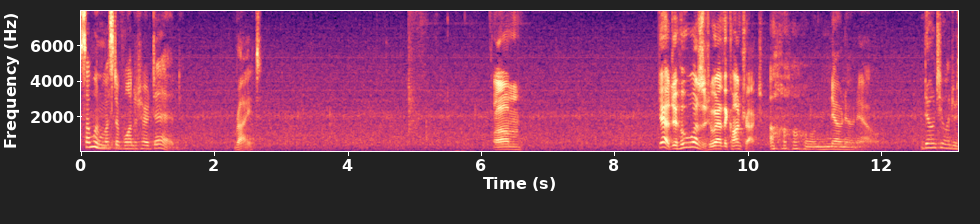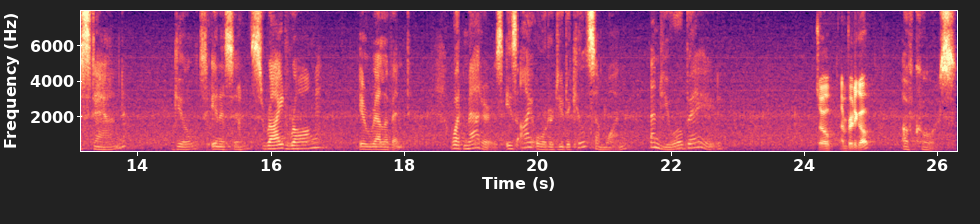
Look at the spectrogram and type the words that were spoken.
Someone must have wanted her dead. Right? um. Yeah, who was it? Who had the contract? Oh, no, no, no. Don't you understand? Guilt, innocence, right, wrong, irrelevant. What matters is I ordered you to kill someone, and you obeyed. So I'm free to go. Of course.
